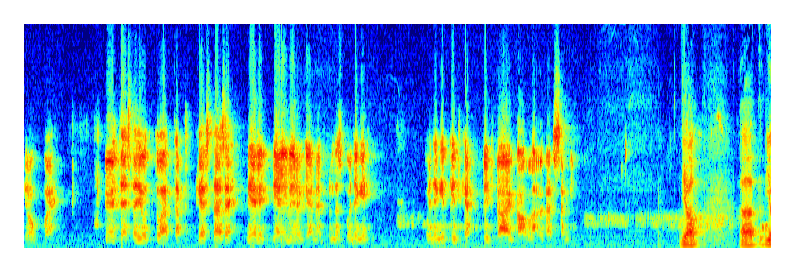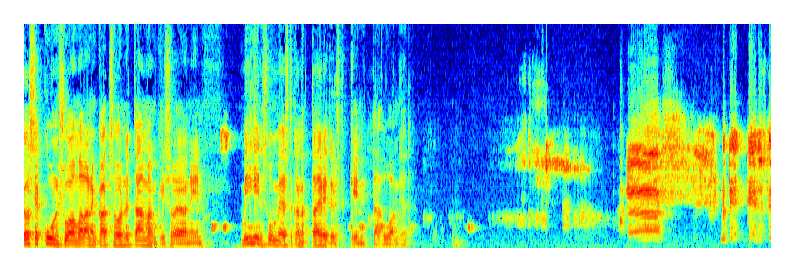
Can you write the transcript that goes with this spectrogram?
joukkueen yhteistä juttua, että kestää se mieli, mieli virkeänä, että tässä kuitenkin, kuitenkin pitkä, pitkä aika olla yhdessä. Niin. Joo. Äh, jos ja kun suomalainen katsoo nyt MM-kisoja, niin mihin sun mielestä kannattaa erityisesti kiinnittää huomiota? Öö, no tietysti,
